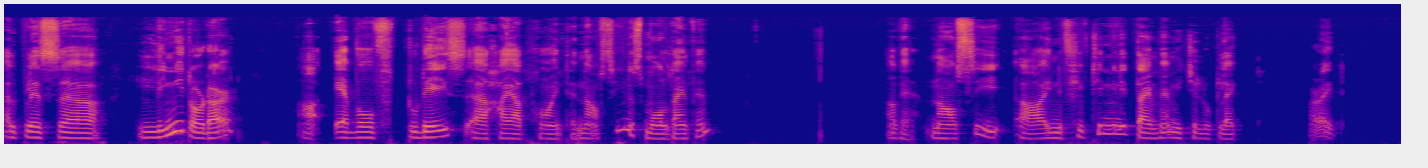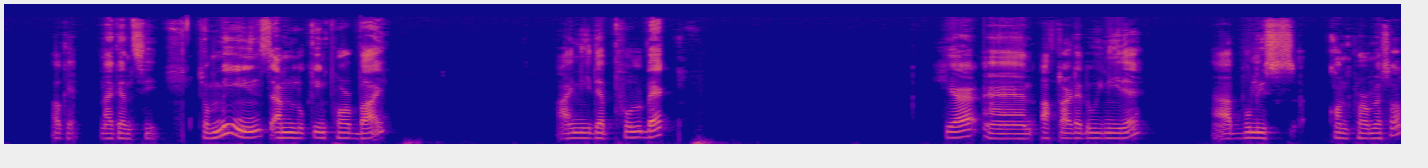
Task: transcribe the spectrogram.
i'll place uh, limit order uh, above today's uh, higher point. And now see in a small time frame. Okay now see uh, in 15 minute time frame it should look like. All right okay I can see. So means I'm looking for buy. I need a pullback here and after that we need a, a bullish confirmation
